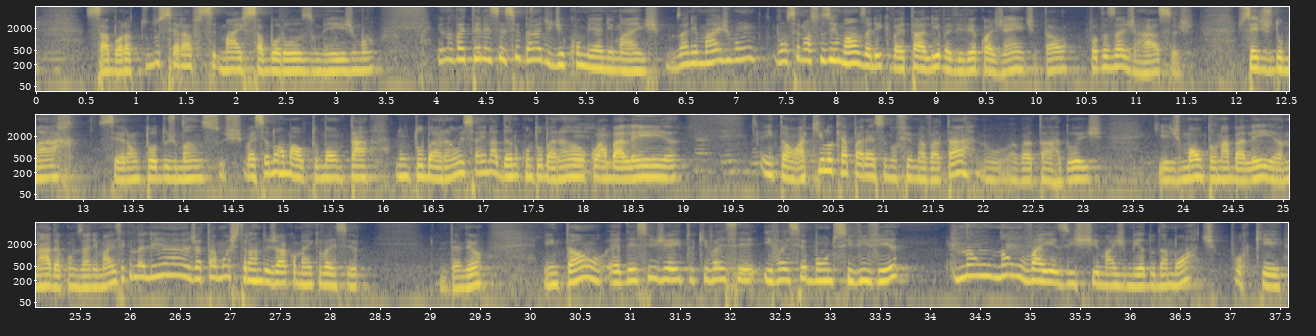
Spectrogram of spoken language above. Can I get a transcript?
Sabor, tudo será mais saboroso mesmo e não vai ter necessidade de comer animais. Os animais vão, vão ser nossos irmãos ali, que vai estar ali, vai viver com a gente e tal. Todas as raças. Os seres do mar serão todos mansos. Vai ser normal tu montar num tubarão e sair nadando com o tubarão, com a baleia. Então, aquilo que aparece no filme Avatar, no Avatar 2, que eles montam na baleia, nada com os animais, aquilo ali é, já está mostrando já como é que vai ser. Entendeu? Então, é desse jeito que vai ser. E vai ser bom de se viver não, não vai existir mais medo da morte, porque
